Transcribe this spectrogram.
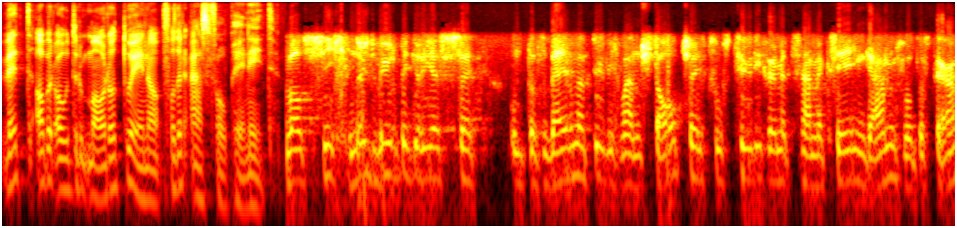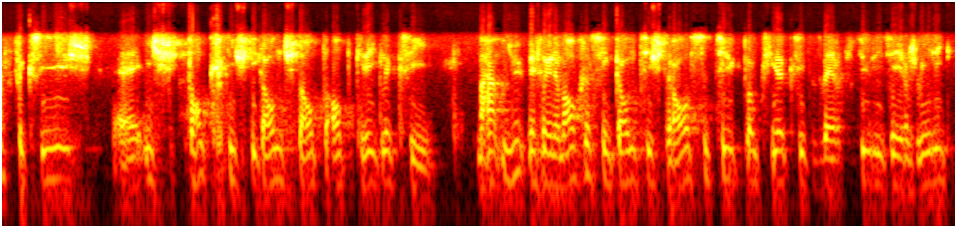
wird aber auch der Mauro Tuena von der SVP nicht. Was ich nicht würde begrüßen und das wäre natürlich, wenn Staatschefs aus Zürich kommen, zusammen gesehen in Genf, wo das Treffen war, äh, ist faktisch die ganze Stadt abgeriegelt gewesen. Man hat nichts mehr können machen, es sind ganze Strassenzüge blockiert gewesen, das wäre für Zürich sehr schwierig.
